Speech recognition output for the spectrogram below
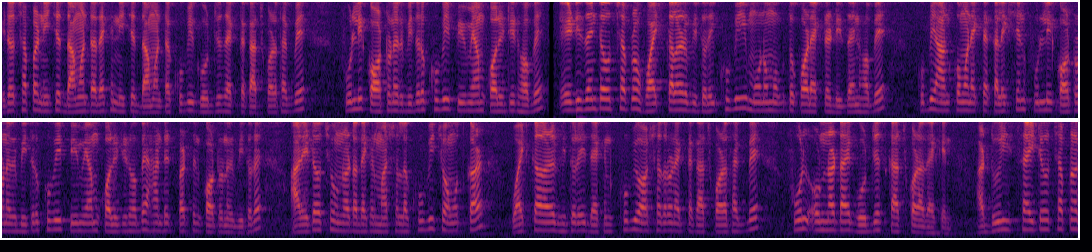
এটা হচ্ছে আপনার নিচের দামানটা দেখেন। নিচের দামানটা খুবই গর্জিয়াস একটা কাজ করা থাকবে। ফুললি কটনের ভিতরে খুবই প্রিমিয়াম কোয়ালিটির হবে। এই ডিজাইনটা হচ্ছে আপনার হোয়াইট কালারের ভিতরেই খুবই মনোমুগ্ধকর একটা ডিজাইন হবে। খুবই আনকমন একটা কালেকশন ফুললি কটনের ভিতরে খুবই প্রিমিয়াম কোয়ালিটির হবে হান্ড্রেড পার্সেন্ট কটনের ভিতরে। আর এটা হচ্ছে অন্যটা দেখেন মার্শাল্লাহ খুবই চমৎকার। হোয়াইট কালারের ভিতরেই দেখেন, খুবই অসাধারণ একটা কাজ করা থাকবে। ফুল ওড়নাটায় গর্জেস কাজ করা দেখেন। আর দুই সাইডে হচ্ছে আপনার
